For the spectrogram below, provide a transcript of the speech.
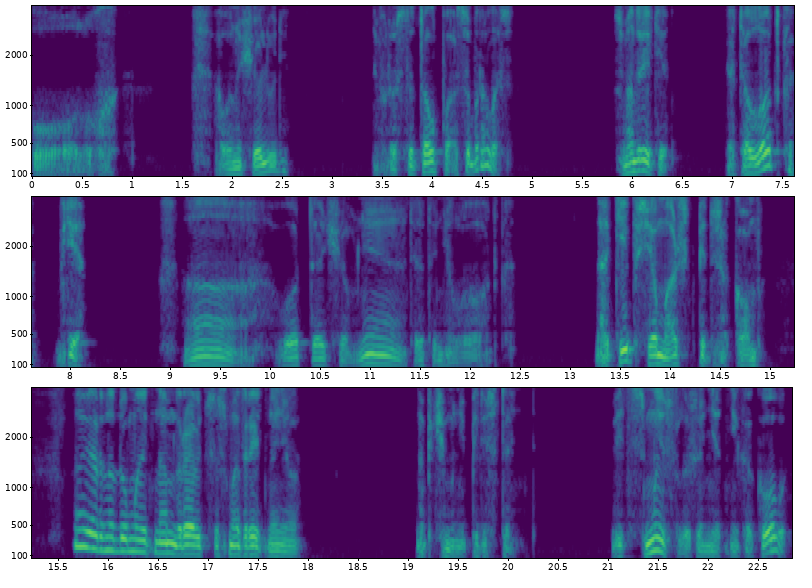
Олух! А он еще люди. Просто толпа собралась. Смотрите, это лодка? Где? А, вот ты о чем. Нет, это не лодка. А тип все машет пиджаком. Наверное, думает, нам нравится смотреть на него. Но почему не перестанет? Ведь смысла же нет никакого.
